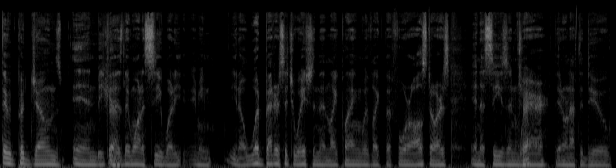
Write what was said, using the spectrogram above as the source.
they would put Jones in because Sure. they want to see what he. I mean, you know, what better situation than like playing with like the four All Stars in a season Sure. where they don't have to do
